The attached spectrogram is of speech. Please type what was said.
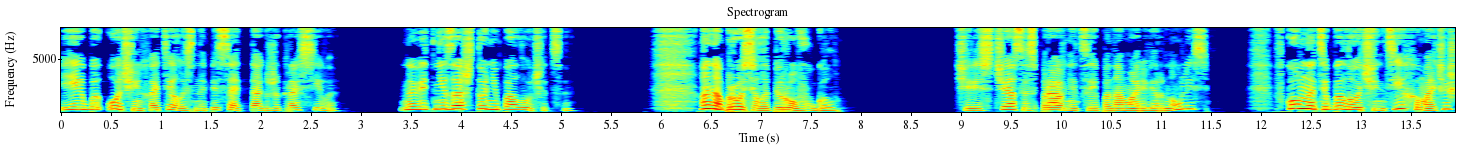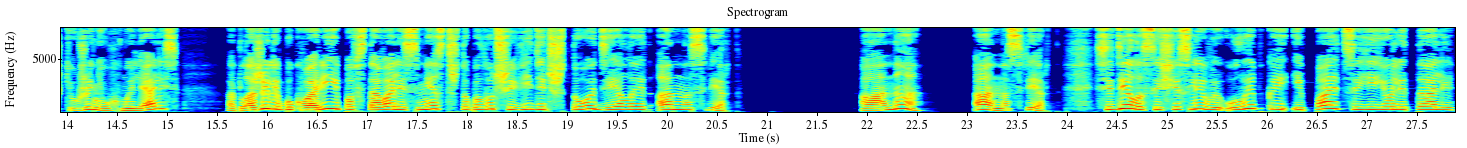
Ей бы очень хотелось написать так же красиво, но ведь ни за что не получится. Она бросила перо в угол. Через час исправница и Панамарь вернулись. В комнате было очень тихо, мальчишки уже не ухмылялись, отложили буквари и повставали с мест, чтобы лучше видеть, что делает Анна Сверд. А она, Анна Сверд, сидела со счастливой улыбкой, и пальцы ее летали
